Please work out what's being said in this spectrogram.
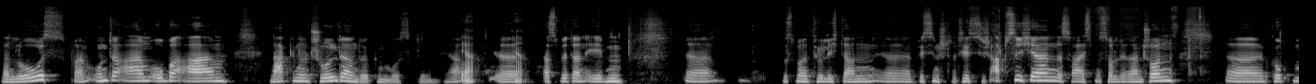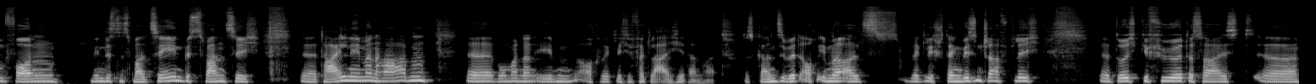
dann los beim Unterarm, Oberarm, Nacken- und Schulter- und Rückenmuskeln. Ja, ja, und, äh, ja. Das wird dann eben, äh, muss man natürlich dann äh, ein bisschen statistisch absichern. Das heißt, man sollte dann schon äh, Gruppen von mindestens mal 10 bis 20 äh, Teilnehmern haben, äh, wo man dann eben auch wirkliche Vergleiche dann hat. Das Ganze wird auch immer als wirklich streng wissenschaftlich äh, durchgeführt. Das heißt, äh,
